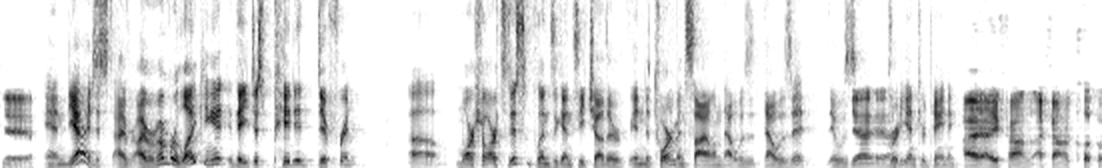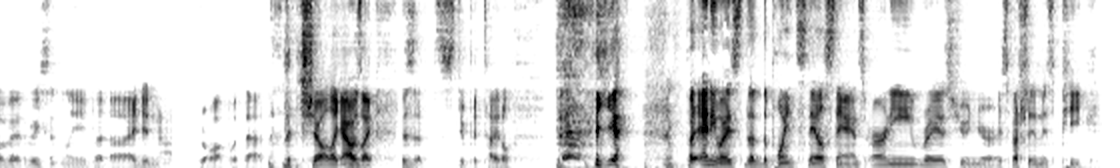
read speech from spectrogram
Yeah. yeah. And yeah, I just I, I remember liking it. They just pitted different uh, martial arts disciplines against each other in the tournament style, and that was that was it. It was Yeah, yeah. pretty entertaining. I, I found I found a clip of it recently, but uh, I did not grow up with that that show. Like I was like, this is a stupid title. yeah. but anyways, the the point still stands. Ernie Reyes Jr., especially in his peak,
